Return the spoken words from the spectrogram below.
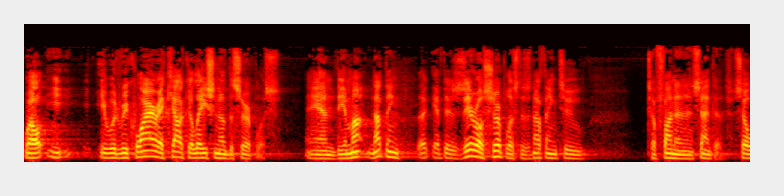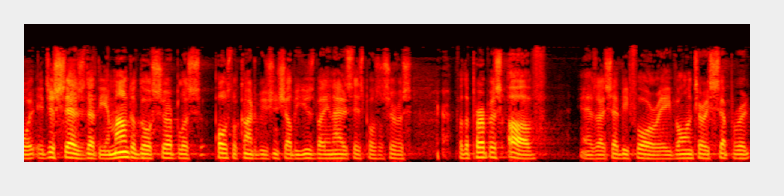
well, it would require a calculation of the surplus. And the amount, nothing, if there's zero surplus, there's nothing to, to fund an incentive. So it just says that the amount of those surplus postal contributions shall be used by the United States Postal Service for the purpose of, as I said before, a voluntary separate,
